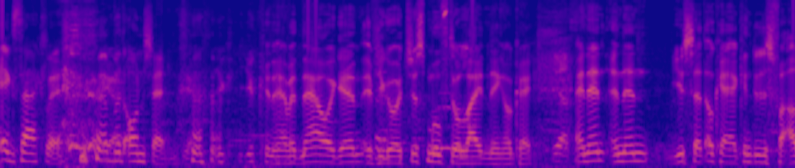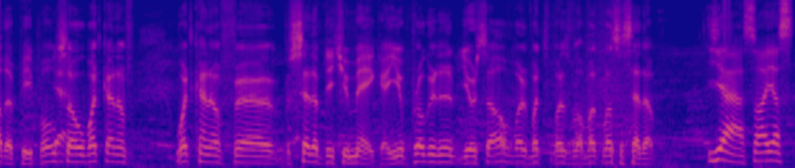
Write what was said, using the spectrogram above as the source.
Exactly, but on chain. you, you can have it now again if you go just move to lightning okay Yes. and then and then you said okay i can do this for other people Yeah. so what kind of what kind of uh, setup did you make and you programmed it yourself what, what was what was the setup Yeah, so I just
